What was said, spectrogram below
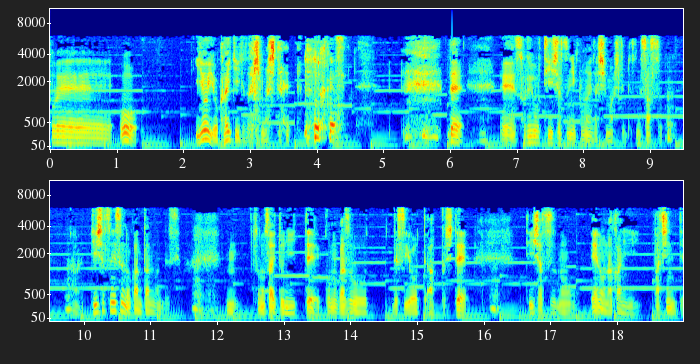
それを、いよいよ書いていただきまして。で、えーそれを T シャツにこの間しましてですね、早速。はい T シャツにするの簡単なんですよ。うん。そのサイトに行って、この画像ですよってアップして、T シャツの絵の中にパチンって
